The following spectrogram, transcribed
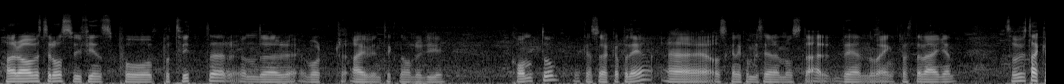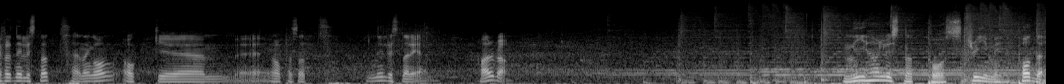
hör av er till oss. Vi finns på, på Twitter under vårt Ivin Technology-konto. Ni kan söka på det eh, och så kan ni kommunicera med oss där. Det är nog enklaste vägen. Så får vi tacka för att ni har lyssnat än en gång och eh, eh, hoppas att ni lyssnar igen. Ha det bra! Ni har lyssnat på Streamingpodden.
